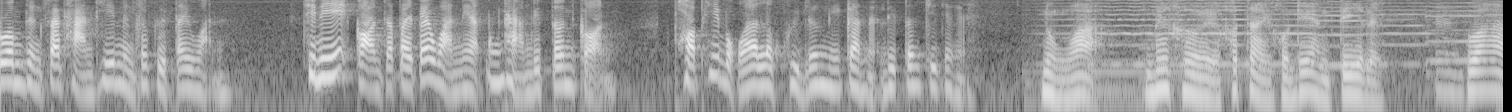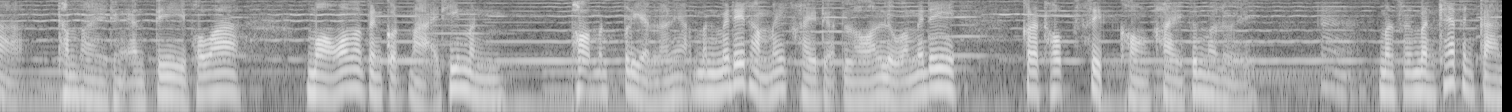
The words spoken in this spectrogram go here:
รวมถึงสถานที่หนึ่งก็คือไต้หวัน ทีนี้ก่อนจะไปไต้หวันเนี่ยต้องถามลิตเติ้ลก่อน พอพี่บอกว่าเราคุยเรื่องนี้กันอะลิตเติ้ลคิดยังไง หนูว่าไม่เคยเข้าใจคนที่แอนตี้เลย อืม ว่าทำไมถึงแอนตี้เพราะว่ามองว่ามันเป็นกฎหมายที่มันพอมันเปลี่ยนแล้วเนี่ยมันไม่ได้ทำให้ใครเดือดร้อน หรือว่าไม่ได้กระทบสิทธิ์ของใครขึ้นมาเลย มันเป็นมันแค่เป็นการ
